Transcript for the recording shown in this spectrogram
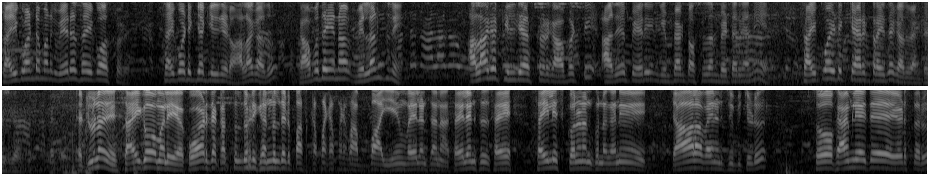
సైకో అంటే మనకు వేరే సైకో వస్తుంది. సైకోటిక్గా కిల్ చేయడం అలా కాదు. కాకపోతే ఈయన విలన్స్ని అలాగా కిల్ చేస్తాడు కాబట్టి అదే పేరు ఈయనకి ఇంపాక్ట్ వస్తుందని బెటర్ కానీ సైకోటిక్ క్యారెక్టర్ అయితే కాదు వెంకటేష్ గారు. ఎట్లున్నది? సైకో మళ్ళీ కోడితే కత్తులతోటి గన్నులతోటి పస కస కస కస అబ్బా ఏం వైలెన్స్ అయినా సైలెన్స్ సై సైలెన్స్ కొనని అనుకున్నా కానీ చాలా వైలెన్స్ చూపించాడు. సో ఫ్యామిలీ అయితే ఏడుస్తారు.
